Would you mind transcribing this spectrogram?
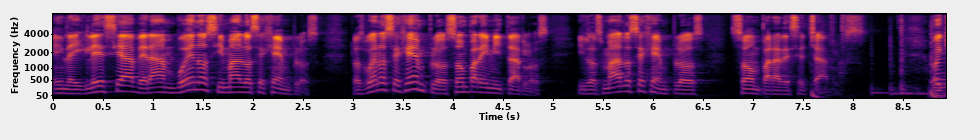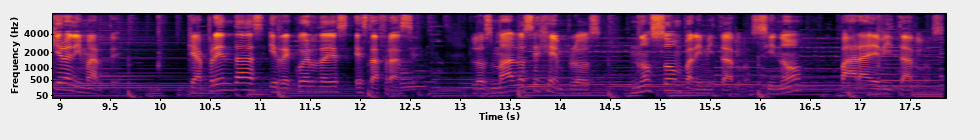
en la iglesia verán buenos y malos ejemplos. Los buenos ejemplos son para imitarlos, y los malos ejemplos son para desecharlos. Hoy quiero animarte, que aprendas y recuerdes esta frase. Los malos ejemplos no son para imitarlos, sino para evitarlos.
